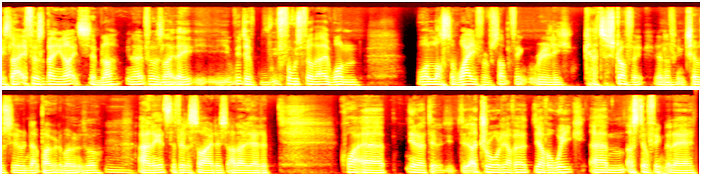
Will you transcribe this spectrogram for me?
It's like it feels Man United similar. You know, it feels like mm. they you, you you always feel that they won one loss away from something really catastrophic, and I mm. think Chelsea are in that boat at the moment as well. Mm. And against the Villa side, I know they had a quite a you know a draw the other the other week. Um, I still think that they're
